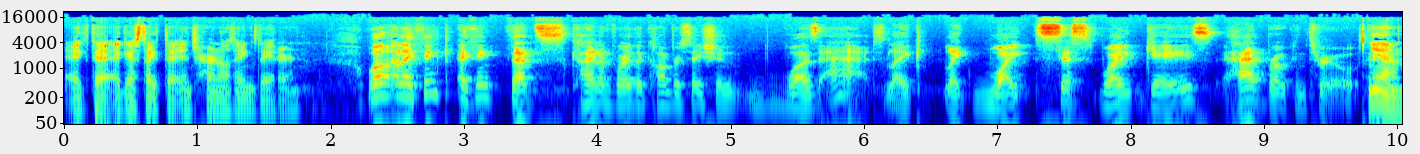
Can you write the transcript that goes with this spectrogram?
like the I guess like the internal things later. Well, and I think I think that's kind of where the conversation was at. Like like white cis white gays had broken through. Yeah.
